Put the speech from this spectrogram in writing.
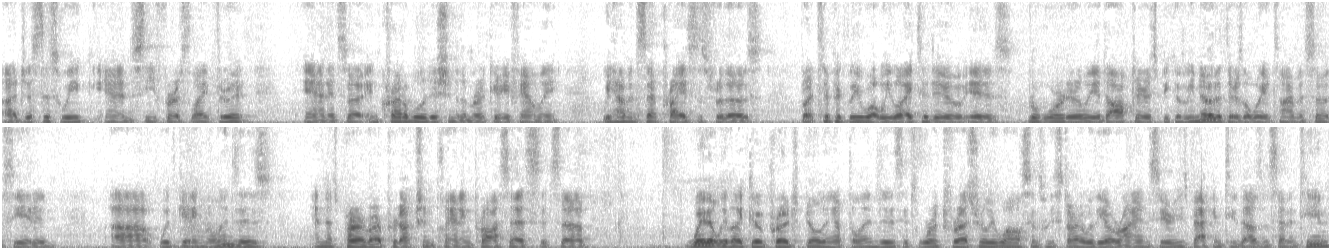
uh, just this week and see first light through it, and it's an incredible addition to the Mercury family. We haven't set prices for those, but typically what we like to do is reward early adopters because we know that there's a wait time associated uh, with getting the lenses, and that's part of our production planning process. It's a way that we like to approach building up the lenses. It's worked for us really well since we started with the Orion series back in 2017.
